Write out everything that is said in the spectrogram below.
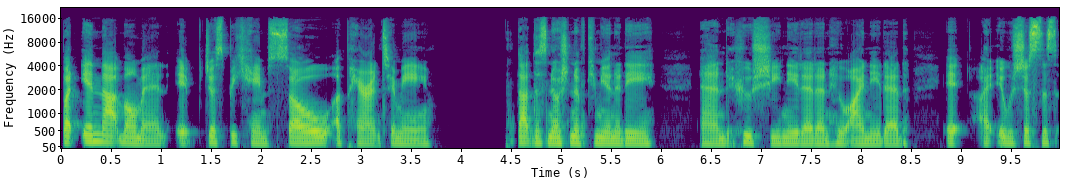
But in that moment, it just became so apparent to me that this notion of community and who she needed and who I needed, it I, it was just this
